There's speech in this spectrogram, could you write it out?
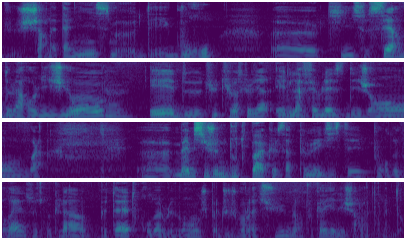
du charlatanisme, des gourous euh, qui se servent de la religion ouais. et de tu, tu vois ce que je veux dire? Et de la Mhm. faiblesse des gens voilà. Euh, même si je ne doute pas que ça peut exister pour de vrai ce truc là peut-être probablement je pas de jugement là-dessus mais en tout cas il y a des charlatans là-dedans.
